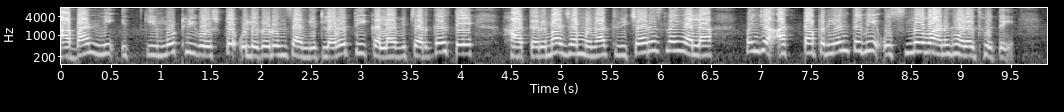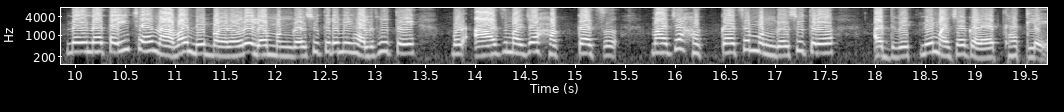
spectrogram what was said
आबांनी इतकी मोठी गोष्ट उलगडून सांगितल्यावरती कला विचार करते. हा तर माझ्या मनात विचारच नाही आला. म्हणजे आतापर्यंत मी उसनं वाण घालत होते. नैनाताईच्या नावाने बनवलेलं मंगळसूत्र मी घालत होते. पण आज माझ्या हक्काचं माझ्या हक्काचं मंगळसूत्र अद्वैतने माझ्या गळ्यात घातलंय.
